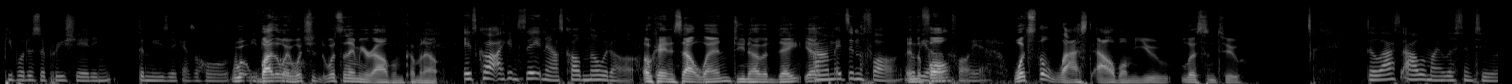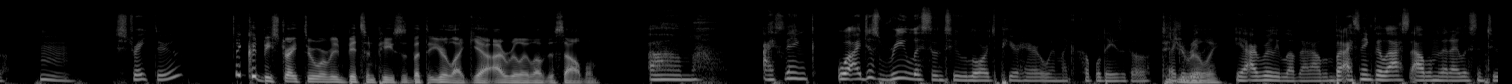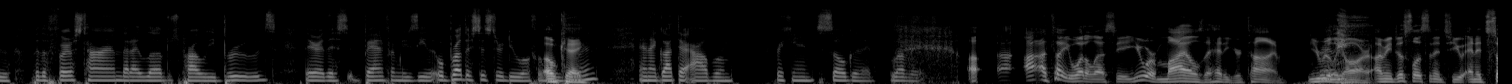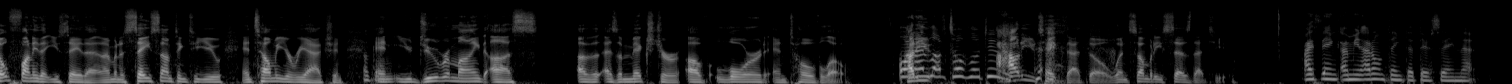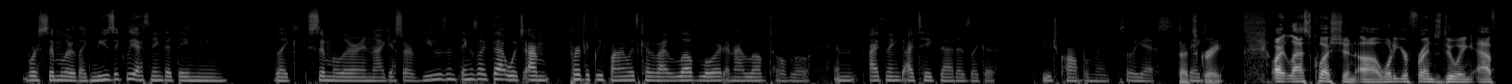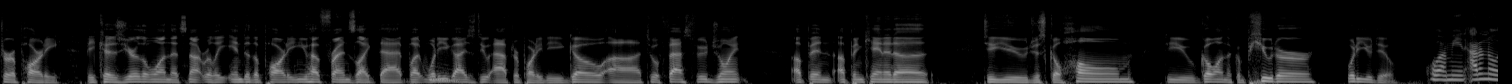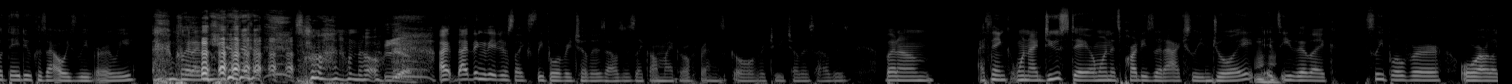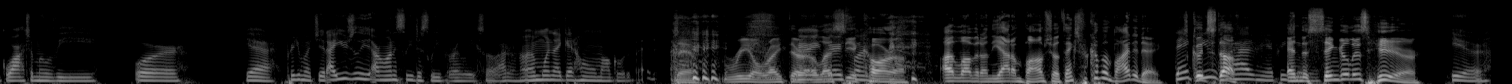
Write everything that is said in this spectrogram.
people just appreciating the music as a whole. Well, by the way, what's your, what's the name of your album coming out? it's called? I can say it now. It's called Know It All. Okay, and it's out when? Do you have a date yet? Um, it's in the fall. In the fall? In the fall, yeah. What's the last album you listened to? The last album I listened to, hmm, straight through. It could be straight through or in bits and pieces, but you're like, yeah, I really love this album. Um, I think. Well, I just re-listened to Lorde's Pure Heroine like a couple days ago. Did like you really? Yeah, I really love that album. But I think the last album that I listened to for the first time that I loved was probably Broods. They're this band from New Zealand, or brother sister duo from Okay. New Zealand, and I got their album. Freaking so good, love it. Uh, I, I'll tell you what, Alessia, you are miles ahead of your time. You really are. I mean, just listening to you, and it's so funny that you say that. And I'm going to say something to you and tell me your reaction. Okay. And you do remind us of as a mixture of Lorde and Tove Lo. oh, how and do I you- love Tove Lo too. How do you take that though when somebody says that to you? I think I mean I don't think that they're saying that we're similar like musically. I think that they mean like similar in I guess our views and things like that, which I'm perfectly fine with because I love Lorde and I love Tove Lo, and I think I take that as like a huge compliment. So yes, That's thank you. great. All right, last question. Uh, what are your friends doing after a party? Because you're the one that's not really into the party, and you have friends like that. But what do you Mhm. guys do after a party? Do you go uh, to a fast food joint up in up in Canada? Do you just go home? Do you go on the computer? What do you do? Well, I mean I don't know what they do because I always leave early, but I mean so I don't know. Yeah. I I think they just like sleep over each other's houses. Like all my girlfriends go over to each other's houses. But um, I think when I do stay or when it's parties that I actually enjoy, Mhm. it's either like sleepover or like watch a movie or yeah, pretty much it. I usually, I honestly just leave early, so I don't know. And when I get home, I'll go to bed. Damn, real right there. Very, very Alessia fun. Cara. I love it on the Adam Bomb Show. Thanks for coming by today. Thank it's good you stuff. for having me. I appreciate and the it. single is here. Here.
